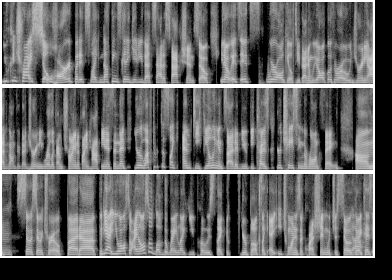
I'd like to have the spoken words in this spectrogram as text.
you can try so hard, but it's like nothing's going to give you that satisfaction. So, you know, it's it's we're all guilty of that and we all go through our own journey. I've gone through that journey where like I'm trying to find happiness and then you're left with this like empty feeling inside of you because you're chasing the wrong thing. Um mm. so so true. But uh but yeah, you also I also love the way like you pose like the, your books like each one is a question which is so yeah. good because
